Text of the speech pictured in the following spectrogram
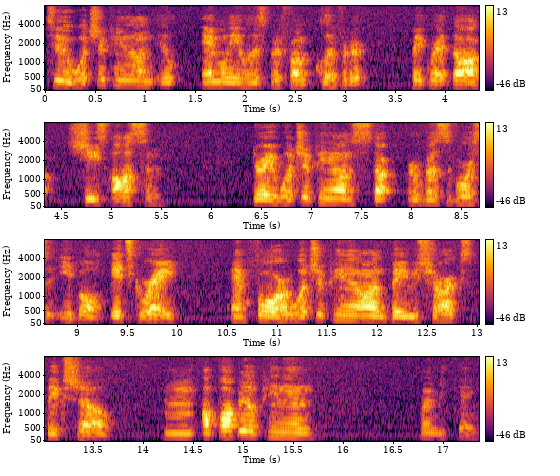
Two, what's your opinion on Il Emily Elizabeth from Clifford the Big Red Dog? She's awesome. Three, what's your opinion on Star vs. Forces Evil? It's great. And four, what's your opinion on Baby Shark's Big Show? Hmm, unpopular opinion. Let me think.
